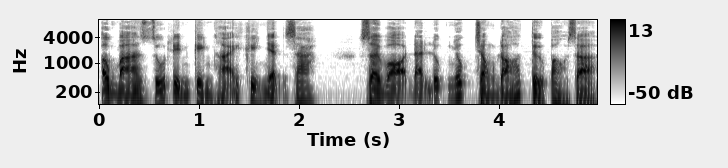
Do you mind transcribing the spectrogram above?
Ông bá rú lên kinh hãi khi nhận ra rồi bọ đã lúc nhúc trong đó từ bao giờ.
